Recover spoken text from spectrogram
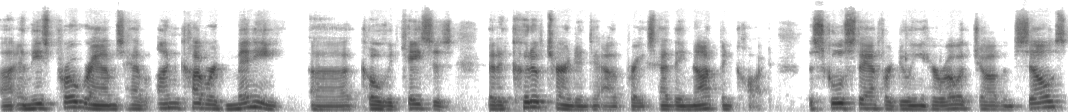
uh, and these programs have uncovered many uh, COVID cases that it could have turned into outbreaks had they not been caught. The school staff are doing a heroic job themselves,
